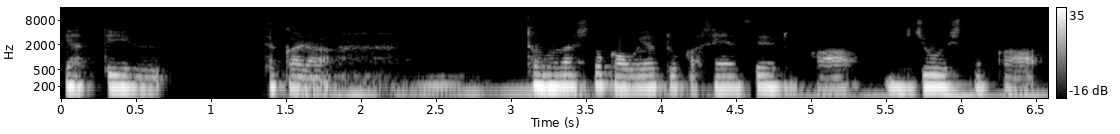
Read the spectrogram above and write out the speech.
やっている。だから、友達とか親とか先生とか上司とか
